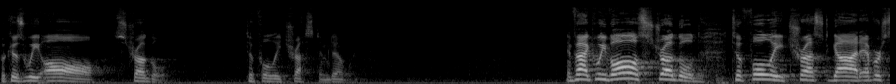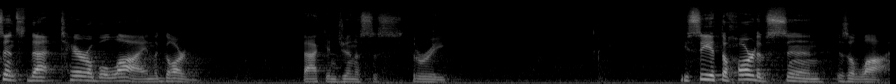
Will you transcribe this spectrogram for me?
Because we all struggle to fully trust Him, don't we? In fact, we've all struggled to fully trust God ever since that terrible lie in the garden back in Genesis 3. You see, at the heart of sin is a lie,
